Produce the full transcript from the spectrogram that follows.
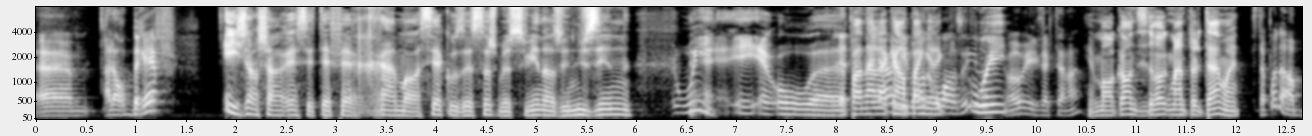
Euh, alors bref, Et Jean Charest s'était fait ramasser à cause de ça. Je me souviens dans une usine oui. et, euh, au, euh, le pendant la les campagne. bras élec- croisés. Oui. Ah oui, exactement. Et Mon compte d'hydro augmente tout le temps, moi. C'était pas dans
